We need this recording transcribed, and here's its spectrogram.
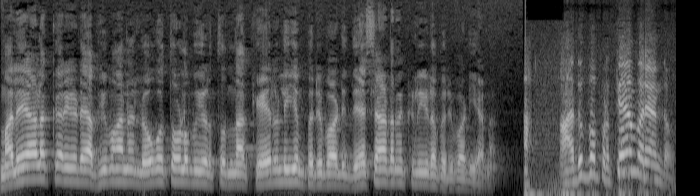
മലയാളക്കരയുടെ അഭിമാനം ലോകത്തോളം ഉയർത്തുന്ന കേരളീയം പരിപാടി ദേശാടന കിളിയുടെ പരിപാടിയാണ്. അതിപ്പോ പ്രത്യേകം പറയാണ്ടോ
